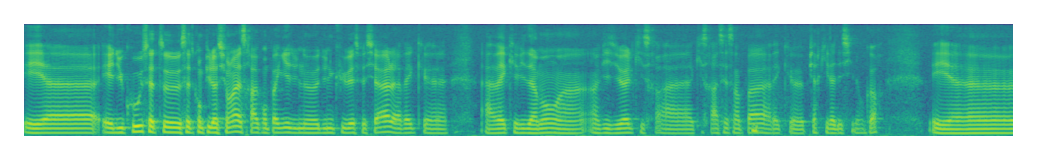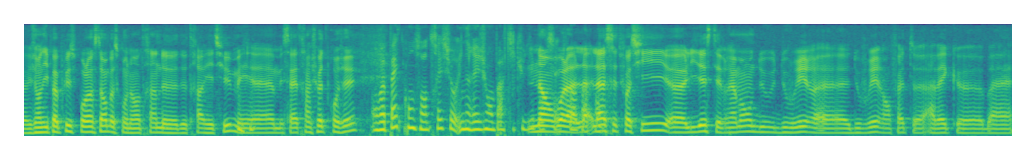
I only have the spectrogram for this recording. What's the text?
Et, euh, et, du coup, cette, cette compilation-là, elle sera accompagnée d'une cuvée spéciale avec, avec évidemment un, visuel qui sera, qui sera assez sympa, avec Pierre qui l'a dessiné encore. Et j'en dis pas plus pour l'instant parce qu'on est en train de, travailler dessus, mais, mhm. mais ça va être un chouette projet. On va pas être concentré sur une région en particulier Non, voilà, là, cette fois-ci, l'idée c'était vraiment d'ouvrir d'ouvrir en fait avec bah,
